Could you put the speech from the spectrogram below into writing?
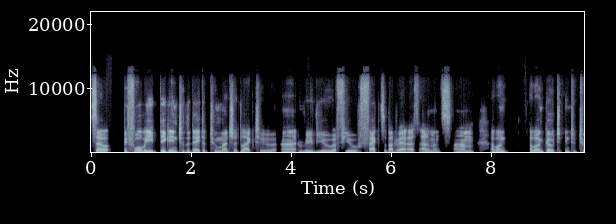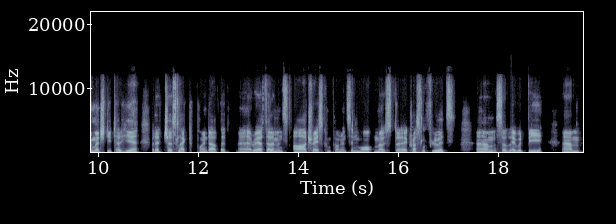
so before we dig into the data too much, I'd like to uh, review a few facts about rare earth elements. Um, I won't I won't go to, into too much detail here, but I'd just like to point out that uh, rare earth elements are trace components in more, most uh, crustal fluids. Um, so they would be um,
